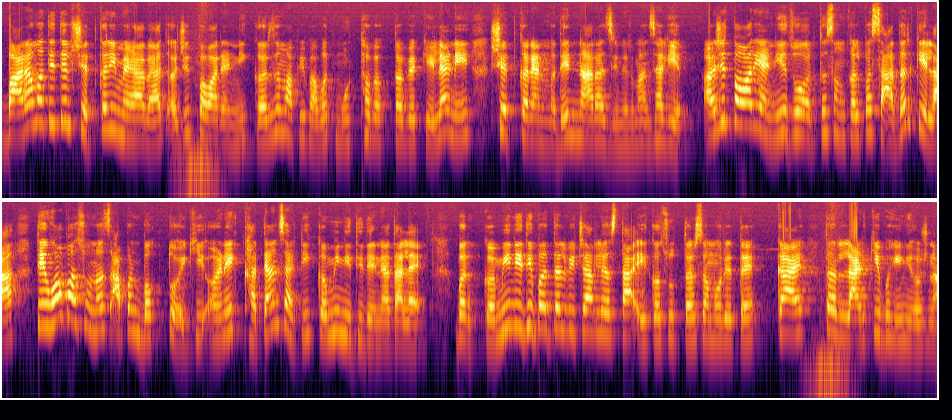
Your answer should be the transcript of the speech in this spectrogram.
बारामतीतील शेतकरी मेळाव्यात अजित पवार यांनी कर्जमाफीबाबत मोठं वक्तव्य केल्याने शेतकऱ्यांमध्ये नाराजी निर्माण झाली आहे. अजित पवार यांनी जो अर्थसंकल्प सादर केला तेव्हापासूनच आपण बघतोय की अनेक खात्यांसाठी कमी निधी देण्यात आलाय. बरं कमी निधीबद्दल विचारले असता एकच उत्तर उत्तर समोर येत आहे काय? तर लाडकी बहीण योजना.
